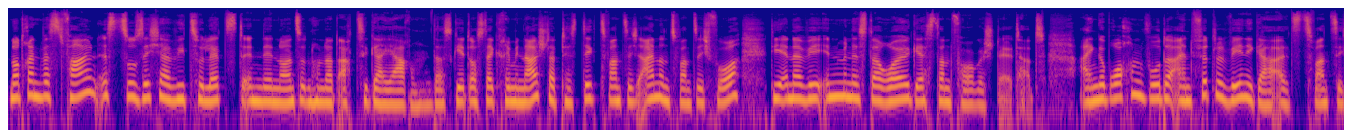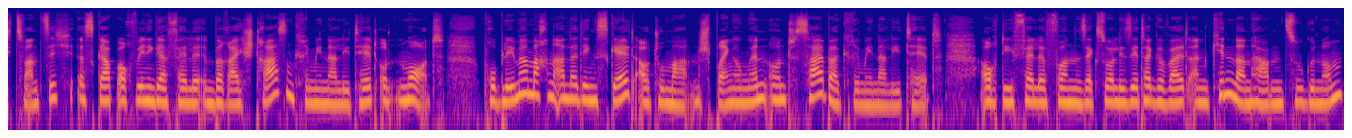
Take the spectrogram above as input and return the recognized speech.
Nordrhein-Westfalen ist so sicher wie zuletzt in den 1980er Jahren. Das geht aus der Kriminalstatistik 2021 vor, die NRW-Innenminister Reul gestern vorgestellt hat. Eingebrochen wurde ein Viertel weniger als 2020. Es gab auch weniger Fälle im Bereich Straßenkriminalität und Mord. Probleme machen allerdings Geldautomatensprengungen und Cyberkriminalität. Auch die Fälle von sexualisierter Gewalt an Kindern haben zugenommen,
